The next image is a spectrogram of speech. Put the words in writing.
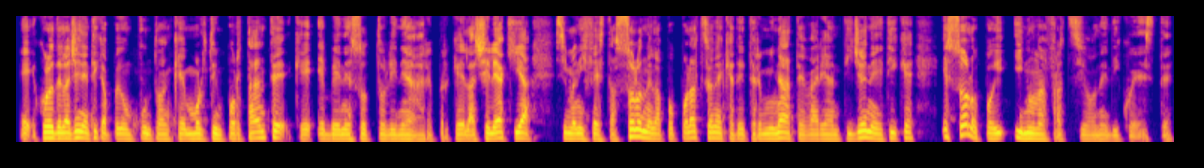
E quello della genetica poi è un punto anche molto importante che è bene sottolineare, perché la celiachia si manifesta solo nella popolazione che ha determinate varianti genetiche e solo poi in una frazione di queste.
